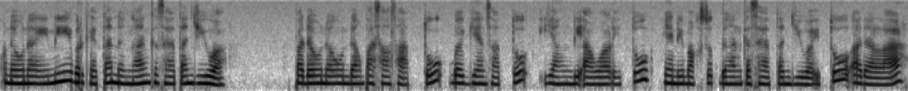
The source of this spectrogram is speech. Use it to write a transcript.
Undang-undang ini berkaitan dengan kesehatan jiwa. Pada Undang-Undang Pasal 1, bagian 1 yang di awal itu yang dimaksud dengan kesehatan jiwa itu adalah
